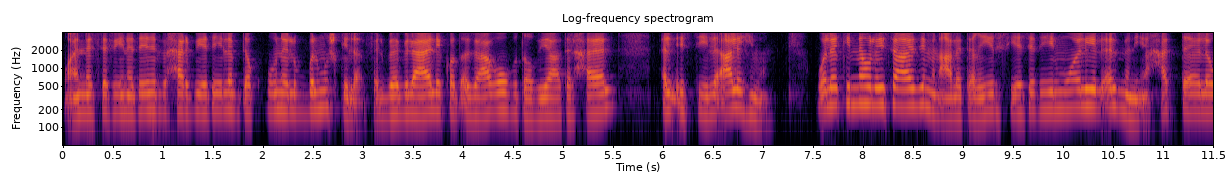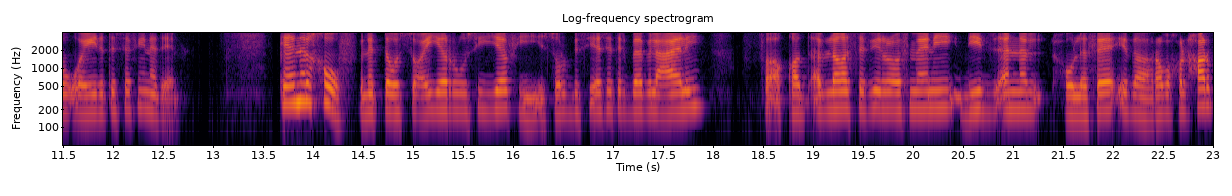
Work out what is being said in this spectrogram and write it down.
وأن السفينتين البحربيتين لم تكون لب المشكلة فالباب العالي قد أزعجه بطبيعة الحال الاستيلاء عليهما. ولكنه ليس عازما على تغيير سياسته الموالية لألمانيا حتى لو أعيدت السفينتان كان الخوف من التوسعية الروسية في صلب سياسة الباب العالي فقد أبلغ السفير العثماني ديدز أن الحلفاء إذا ربحوا الحرب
